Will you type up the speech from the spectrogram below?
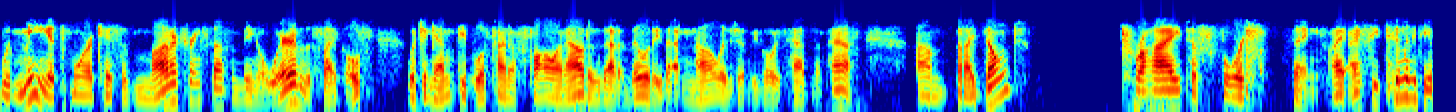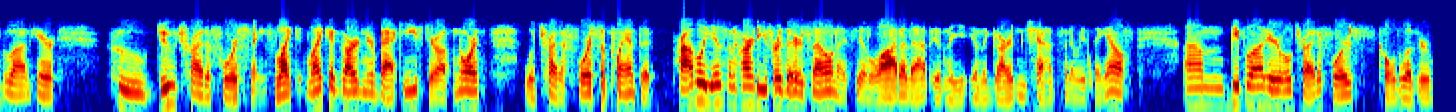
with me, it's more a case of monitoring stuff and being aware of the cycles, which again, people have kind of fallen out of that ability, that knowledge that we've always had in the past. Um, but I don't try to force things. I, I see too many people out here who do try to force things, like like a gardener back east or up north would try to force a plant that probably isn't hardy for their zone. I see a lot of that in the in the garden chats and everything else. Um, people out here will try to force cold weather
